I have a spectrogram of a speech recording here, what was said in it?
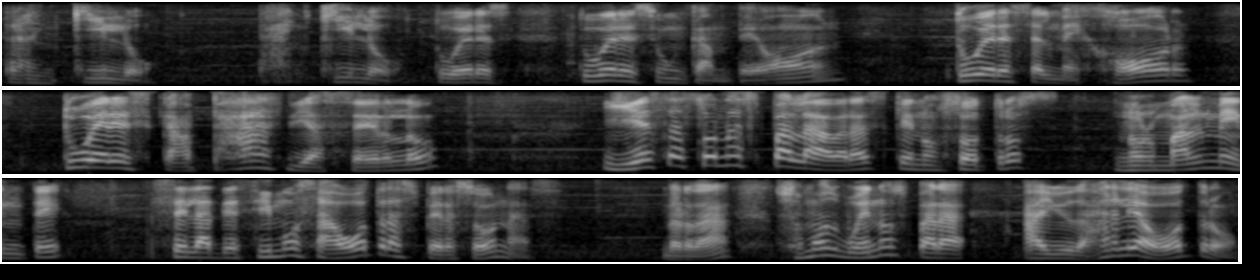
tranquilo, tranquilo, tú eres, tú eres un campeón, tú eres el mejor, tú eres capaz de hacerlo y esas son las palabras que nosotros normalmente se las decimos a otras personas, ¿verdad? Somos buenos para ayudarle a otro,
